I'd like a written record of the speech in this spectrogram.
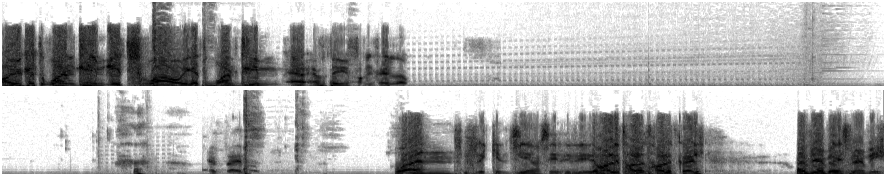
Oh, you get one gleam each. Wow, you get one gleam every time you fucking it up. I tried. One freaking GMC. Hold it, hold it, hold it, Carl. Rev your base, maybe.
